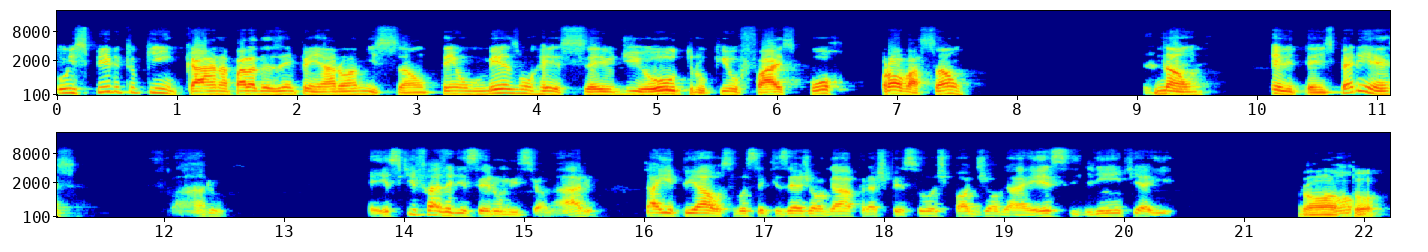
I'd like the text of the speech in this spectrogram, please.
o espírito que encarna para desempenhar uma missão tem o mesmo receio de outro que o faz por provação? Não. Ele tem experiência. Claro. É isso que faz ele ser um missionário. Tá aí, Piau, se você quiser jogar para as pessoas, pode jogar esse link aí. Pronto. Então,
